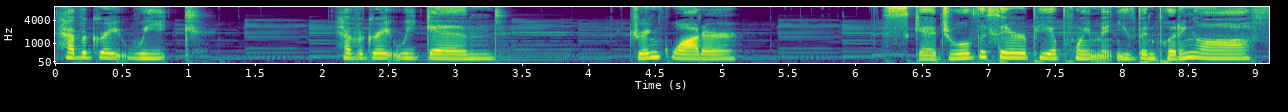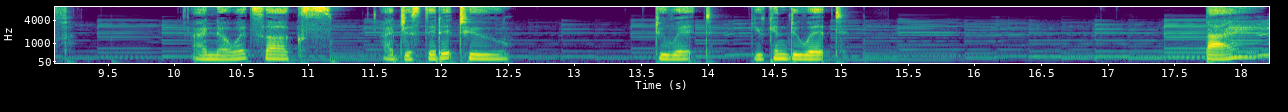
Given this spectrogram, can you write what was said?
Have a great week. Have a great weekend. Drink water. Schedule the therapy appointment you've been putting off. I know it sucks. I just did it too. Do it. You can do it. Bye.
